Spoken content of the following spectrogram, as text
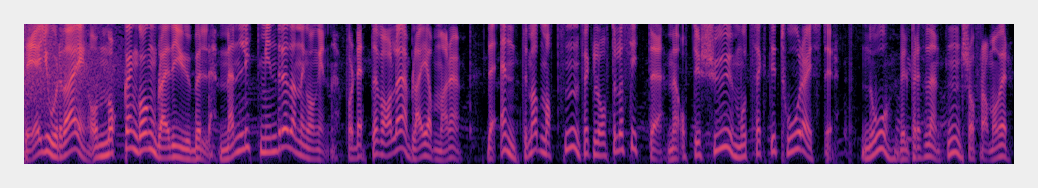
Det gjorde de, og nok en gang ble det jubel, men litt mindre denne gangen. For dette valget ble jevnere. Det endte med at Madsen fikk lov til å sitte med 87 mot 62 røyster. Nå vil presidenten se framover.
